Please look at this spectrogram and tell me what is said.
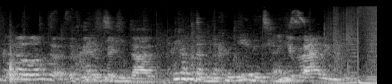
no longer. Mr. Dad. Thank you for having me.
